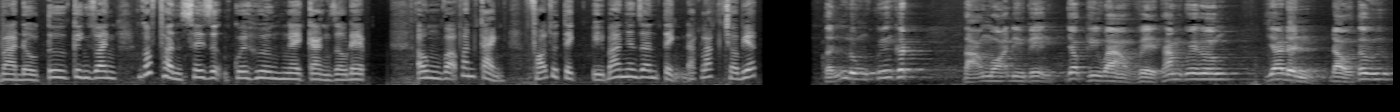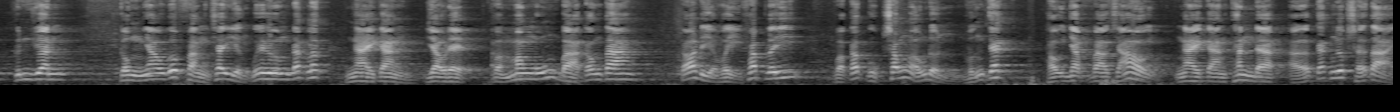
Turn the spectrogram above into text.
và đầu tư kinh doanh, góp phần xây dựng quê hương ngày càng giàu đẹp. Ông Võ Văn Cảnh, Phó Chủ tịch Ủy ban Nhân dân tỉnh Đắk Lắk cho biết. Tỉnh luôn khuyến khích tạo mọi điều kiện cho kiều bào về thăm quê hương, gia đình, đầu tư, kinh doanh, cùng nhau góp phần xây dựng quê hương Đắk Lắk ngày càng giàu đẹp và mong muốn bà con ta có địa vị pháp lý và có cuộc sống ổn định vững chắc, hội nhập vào xã hội ngày càng thành đạt ở các nước sở tại,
